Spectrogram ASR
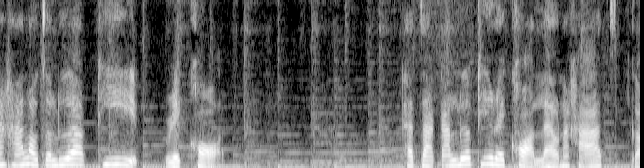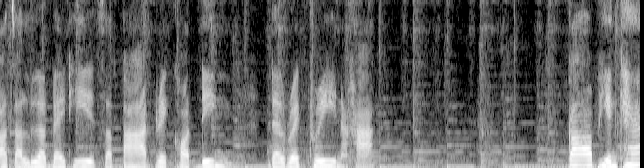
นะคะเราจะเลือกที่ Record ถัดจากการเลือกที่ Record แล้วนะคะ ก็จะเลือกได้ที่ Start Recording Directory นะคะ ก็เพียงแค่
